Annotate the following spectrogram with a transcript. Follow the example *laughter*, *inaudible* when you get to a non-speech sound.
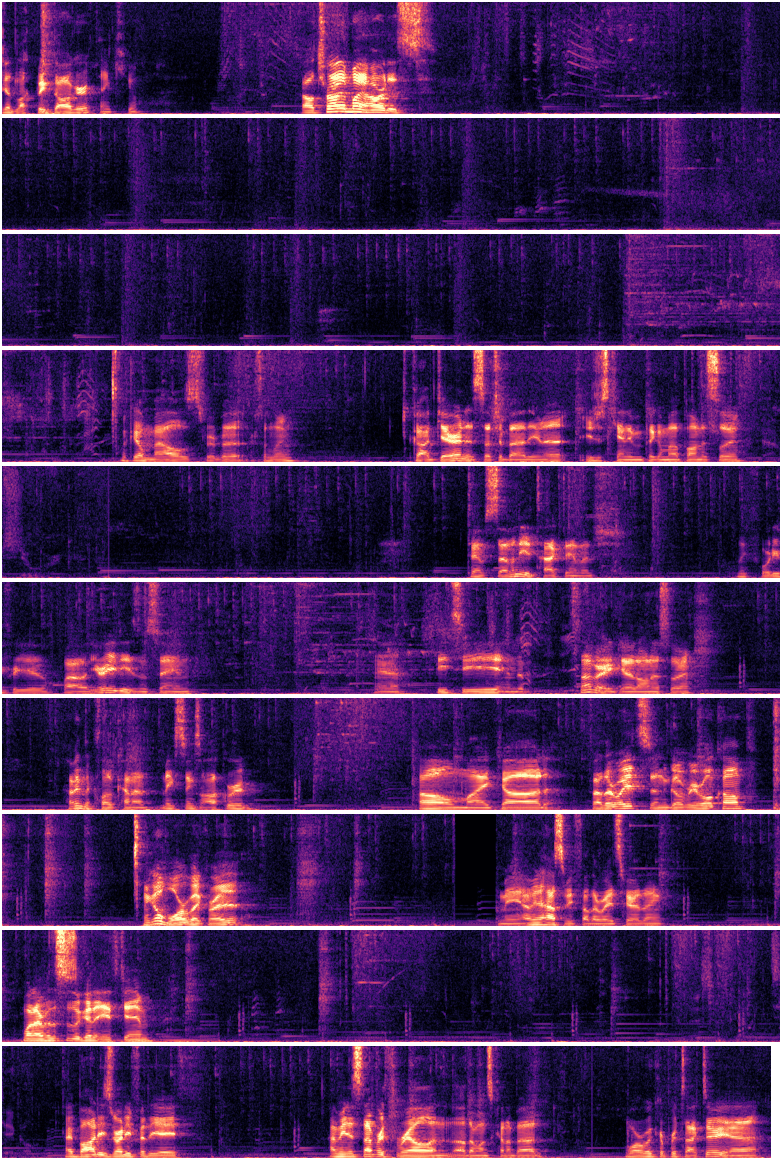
Good luck, big dogger. Thank you. I'll try my hardest. I'll kill Mal's for a bit or something. God, Garen is such a bad unit. You just can't even pick him up, honestly. Damn, 70 attack damage. Only 40 for you. Wow, your AD is insane. Yeah, BT and a, it's not very good, honestly. Having the cloak kind of makes things awkward. Oh my god. Featherweights and go reroll comp. I go Warwick, right? Mean, I mean, it has to be featherweights here, I think. Whatever, this is a good eighth game. My body's ready for the eighth. I mean, it's never Thrill, and the other one's kind of bad. Warwick or Protector? Yeah.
